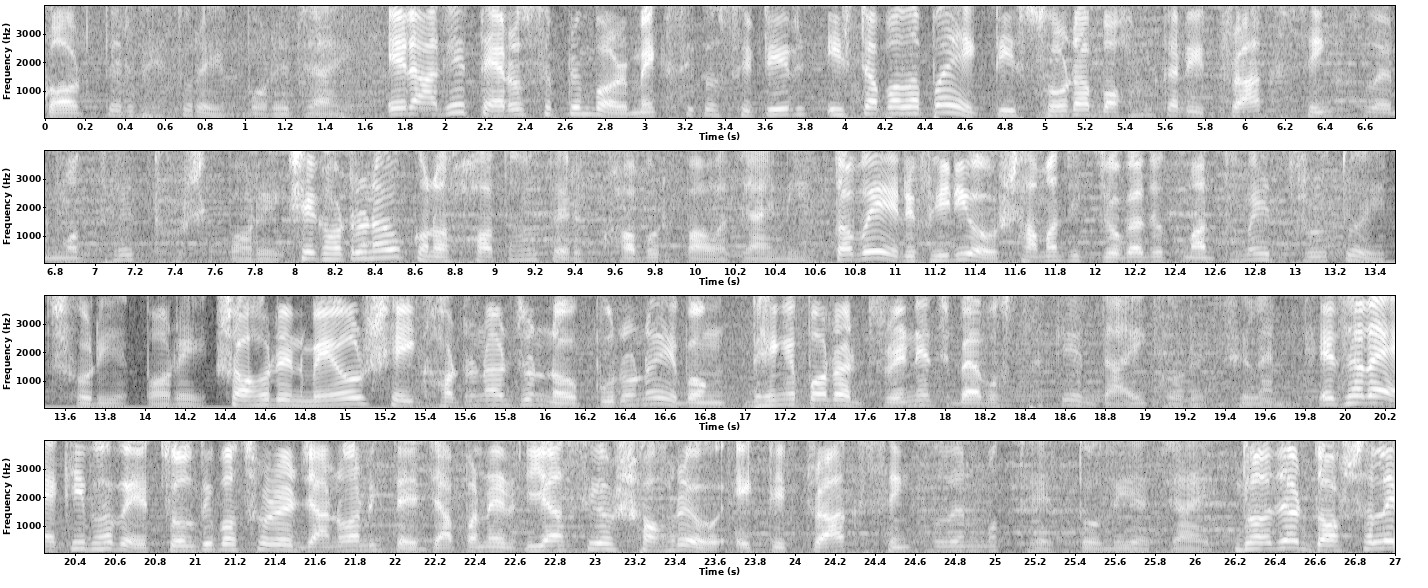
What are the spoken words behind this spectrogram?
গর্তের ভেতরে পড়ে যায়। এর আগে তেরো সেপ্টেম্বর মেক্সিকো সিটির ইস্টাপালাপায় একটি সোডা বহনকারী ট্রাক সিঙ্কহোলের মধ্যে ধসে পড়ে। সে ঘটনাও কোনো হতাহতের খবর পাওয়া যায়নি। তবে এর ভিডিও সামাজিক যোগাযোগ মাধ্যমে দ্রুতই ছড়িয়ে পড়ে। শহরের মেয়র সেই ঘটনার জন্য পুরনো এবং ভেঙে পড়া ড্রেনেজ ব্যবস্থাকে দায়ী করেছিলেন। এছাড়া একইভাবে চলতি বছরের জানুয়ারিতে জাপানের ইয়াসিও শহরেও একটি ট্রাক সিংহলের মধ্যে তলিয়ে যায়। দু হাজার দশ সালে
